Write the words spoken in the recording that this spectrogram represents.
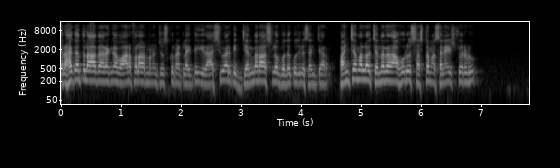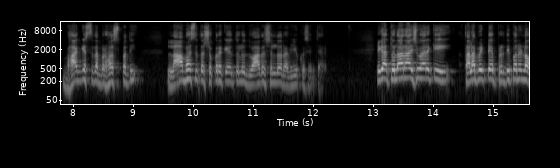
గ్రహగతుల ఆధారంగా వారఫలాలు మనం చూసుకున్నట్లయితే ఈ రాశి వారికి జన్మరాశిలో బుధకుజుల సంచారం పంచమంలో చంద్రరాహులు షష్టమ శనేశ్వరుడు భాగ్యస్థిత బృహస్పతి లాభస్థిత శుక్రకేతులు ద్వాదశంలో రవి యొక్క సంచారం. ఇక తులారాశి వారికి తలపెట్టే ప్రతి పనిలో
